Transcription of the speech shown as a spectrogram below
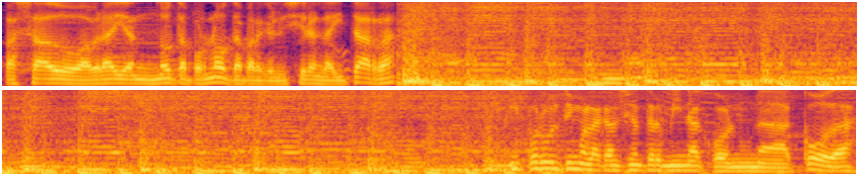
pasado a Brian nota por nota para que lo hiciera en la guitarra. Y por último la canción termina con una coda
